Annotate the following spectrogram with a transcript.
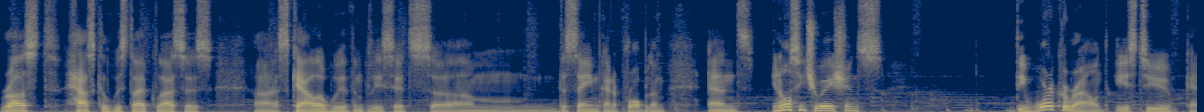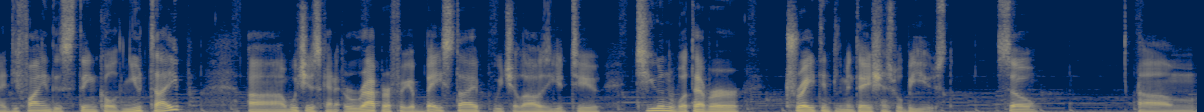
rust haskell with type classes uh, scala with implicits um, the same kind of problem. And in all situations, the workaround is to kind of define this thing called new type, uh, which is kind of a wrapper for your base type, which allows you to tune whatever trait implementations will be used. So, um,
